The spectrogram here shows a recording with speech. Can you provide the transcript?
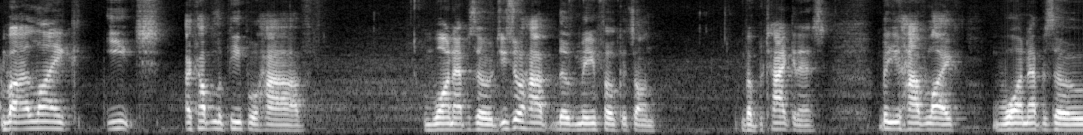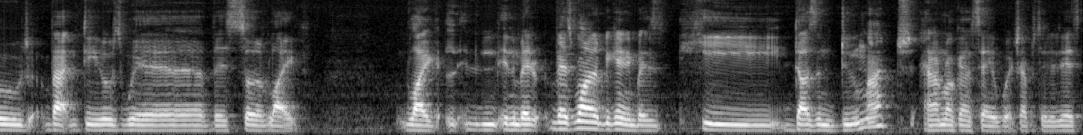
But i like each a couple of people have one episode. You still have the main focus on the protagonist but you have like one episode that deals with this sort of like like in, the mid there's one at the beginning but he doesn't do much and i'm not going to say which episode it is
